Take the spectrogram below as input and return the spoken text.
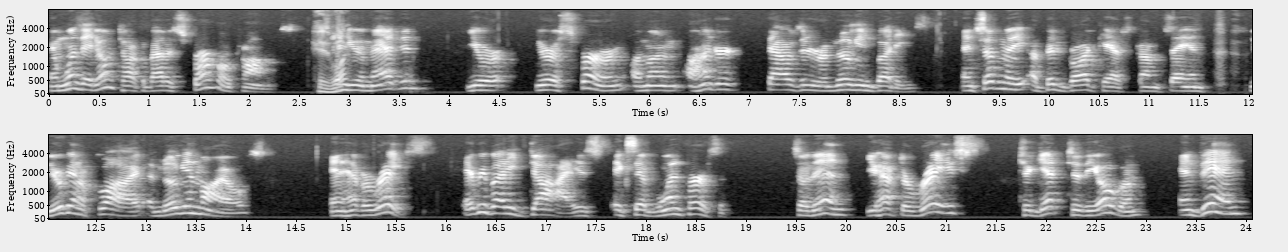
And one they don't talk about is spermal traumas. Is can you imagine? You're you're a sperm among a hundred thousand or a million buddies and suddenly a big broadcast comes saying you're going to fly a million miles and have a race everybody dies except one person. So then you have to race to get to the ovum, and then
